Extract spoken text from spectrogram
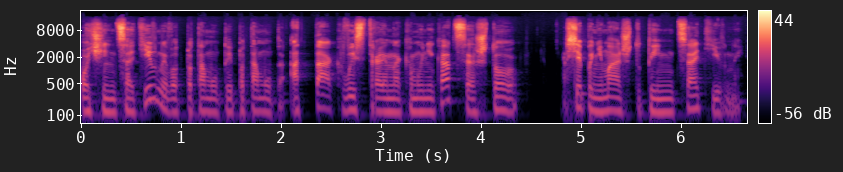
очень инициативный вот потому-то и потому-то, а так выстроена коммуникация, что все понимают, что ты инициативный.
